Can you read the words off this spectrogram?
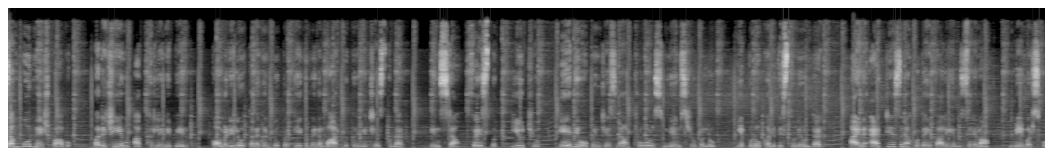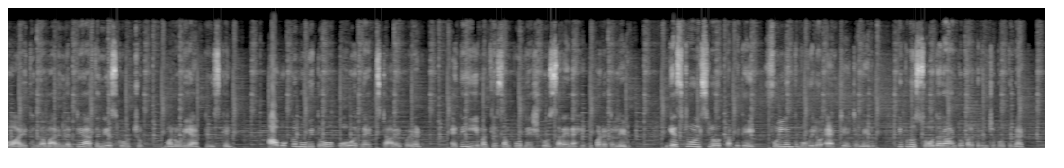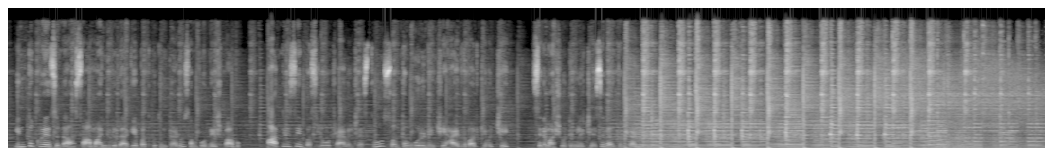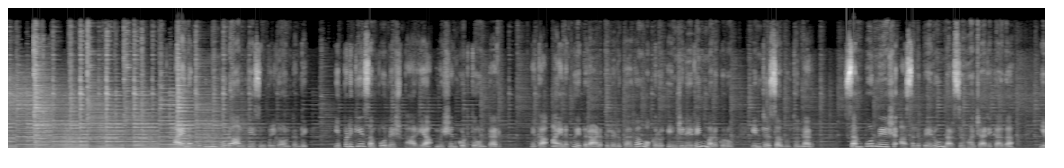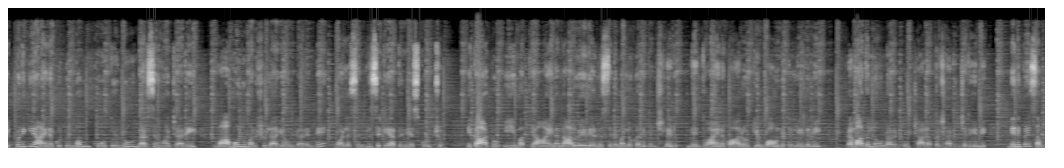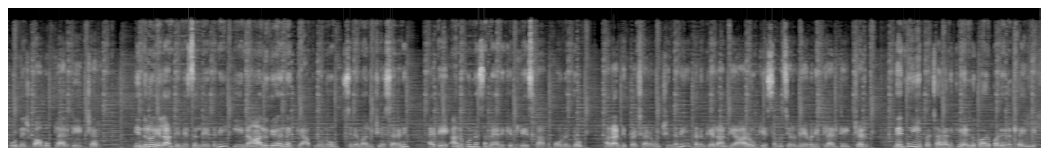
సంపూర్ణేష్ బాబు. పరిచయం అక్కర్లేని పేరు. కామెడీలో తనకంటూ ప్రత్యేకమైన మార్క్ క్రియేట్ చేసుకున్నారు. ఇన్స్టా ఫేస్బుక్ యూట్యూబ్ ఏది ఓపెన్ చేసినా ట్రోల్స్ మీమ్స్ రూపంలో ఎప్పుడూ కనిపిస్తూనే ఉంటారు. ఆయన యాక్ట్ చేసిన హృదయ కాలేయం సినిమా మేమర్స్కు ఆయుధంగా మారిందంటే అర్థం చేసుకోవచ్చు. మనోడి యాక్టింగ్ స్కిల్. ఆ ఒక్క మూవీతో ఓవర్ నైట్ స్టార్ అయిపోయాడు. అయితే ఈ మధ్య సంపూర్ణేష్కు సరైన హిట్ పడటం లేదు. గెస్ట్ రోల్స్లో తప్పితే ఫుల్ లెంత్ మూవీలో యాక్ట్ చేయటం లేదు. ఇప్పుడు సోదర అంటూ పలకరించబోతున్నాడు. ఇంత క్రేజ్న సామాన్యుడిలాగే బతుకుతుంటాడు సంపూర్ణేష్ బాబు. ఆర్టీసీ బస్సులో ట్రావెల్ చేస్తూ సొంత ఊరు నుంచి హైదరాబాద్కి వచ్చి సినిమా షూటింగ్లు చేసి వెళ్తుంటాడు. ఆయన కుటుంబం కూడా అంతే సింపుల్గా ఉంటుంది. ఇప్పటికీ సంపూర్ణేష్ భార్య మిషన్ కుడుతూ ఉంటారు. ఇక ఆయనకు ఇద్దరు ఆడపిల్లలు కాగా ఒకరు ఇంజనీరింగ్ మరొకరు ఇంటర్ చదువుతున్నారు. సంపూర్ణేష్ అసలు పేరు నరసింహాచారి కాగా ఇప్పటికీ ఆయన కుటుంబం కూతుళ్ళు నరసింహాచారి మామూలు మనుషుల్లాగే ఉంటారంటే వాళ్ళ సింప్లిసిటీ అర్థం చేసుకోవచ్చు. ఇక అటు ఈ మధ్య ఆయన నాలుగైదేళ్ళు సినిమాల్లో కనిపించలేదు. దీంతో ఆయనకు ఆరోగ్యం బాగుండటం లేదని ప్రమాదంలో ఉన్నారంటూ చాలా ప్రచారం జరిగింది. దీనిపై సంపూర్ణేష్ బాబు క్లారిటీ ఇచ్చారు. ఇందులో ఎలాంటి నిజం లేదని ఈ నాలుగేళ్ళ గ్యాప్లోనూ సినిమాలు చేశారని అయితే అనుకున్న సమయానికి రిలీజ్ కాకపోవడంతో అలాంటి ప్రచారం వచ్చిందని తనకు ఎలాంటి ఆరోగ్య సమస్యలు లేవని క్లారిటీ ఇచ్చారు. దీంతో ఈ ప్రచారానికి ఎండుకాడు పడినట్లయింది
